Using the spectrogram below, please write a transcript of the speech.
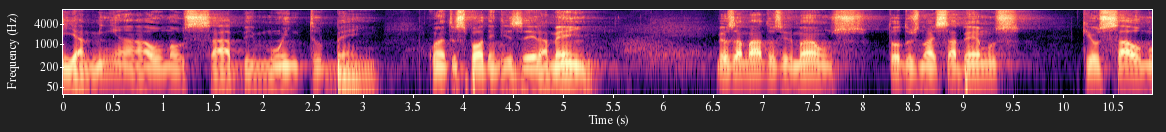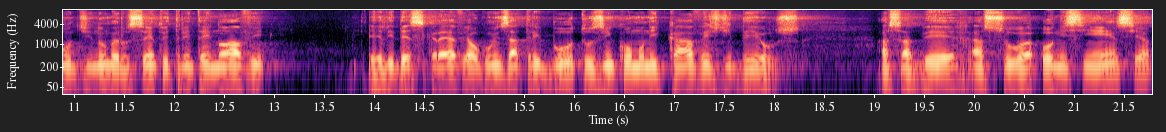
e a minha alma o sabe muito bem. Quantos podem dizer amém? amém? Meus amados irmãos, todos nós sabemos que o Salmo de número 139 ele descreve alguns atributos incomunicáveis de Deus, a saber, a sua onisciência,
